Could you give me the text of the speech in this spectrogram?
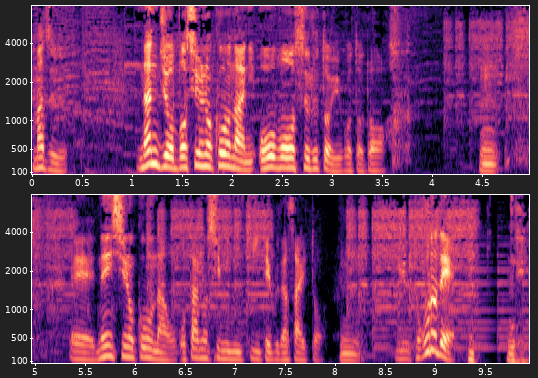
まず、南條募集のコーナーに応募をするということと、うん。えー年始のコーナーをお楽しみに聞いてくださいとうん。いうところで、ね。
